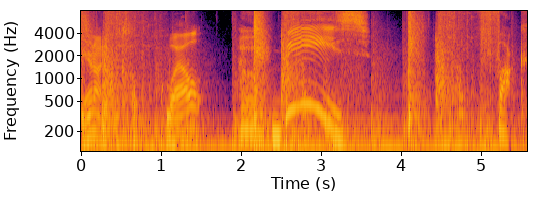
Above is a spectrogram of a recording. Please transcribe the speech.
you're not even close. Well, bees! Fuck,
